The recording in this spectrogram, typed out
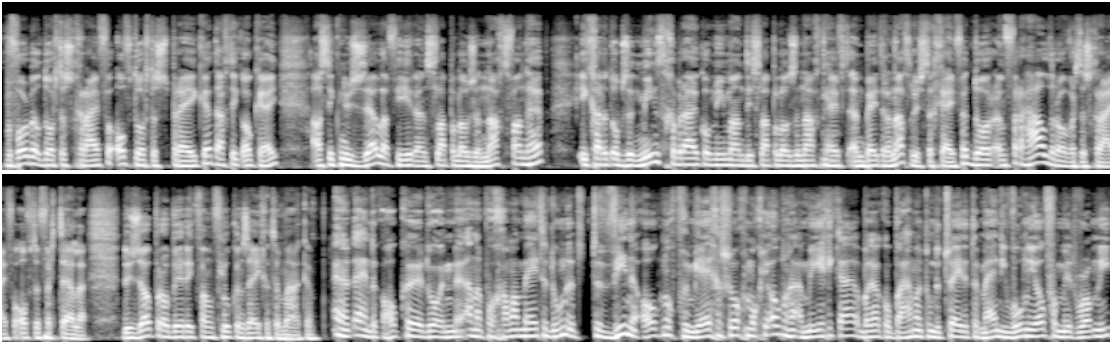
bijvoorbeeld door te schrijven of door te spreken, dacht ik: oké, als ik nu zelf hier een slappeloze nacht van heb, ik ga het op zijn minst gebruiken om iemand die slappeloze nacht heeft een betere nachtrust te geven, door een verhaal erover te schrijven of te vertellen. Dus zo probeer ik van vloek een zegen te maken. En uiteindelijk ook uh, door een, aan een programma mee te doen, het te winnen ook nog, premier gezocht. Mocht je ook nog naar Amerika, Barack Obama, toen de tweede termijn, die won hij ook van Mitt Romney.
